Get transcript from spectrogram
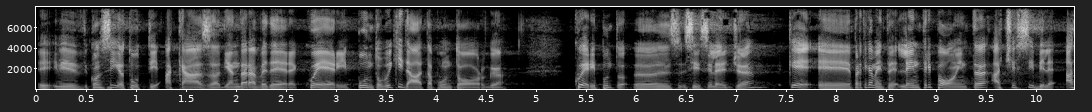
E, vi consiglio a tutti a casa di andare a vedere query.wikidata.org. Query. Eh, sì, si legge che è praticamente l'entry point accessibile a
